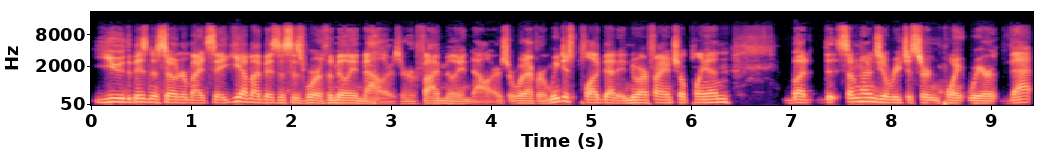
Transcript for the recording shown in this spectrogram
You, the business owner, might say, Yeah, my business is worth a million dollars or $5 million or whatever. And we just plug that into our financial plan. But th- sometimes you'll reach a certain point where that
